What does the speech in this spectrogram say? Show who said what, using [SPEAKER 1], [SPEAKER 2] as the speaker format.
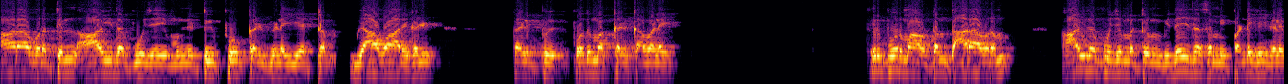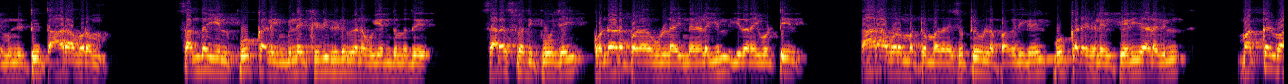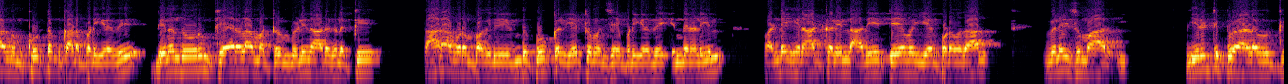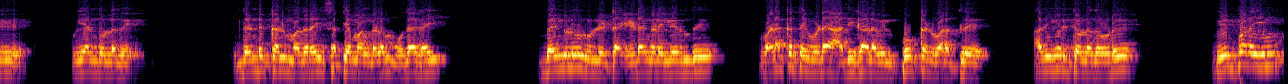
[SPEAKER 1] தாராபுரத்தில் ஆயுத பூஜையை முன்னிட்டு பூக்கள் விலை ஏற்றம் வியாபாரிகள் கழிப்பு பொதுமக்கள் கவலை. திருப்பூர் மாவட்டம் தாராபுரம் ஆயுத பூஜை மற்றும் விஜயதசமி பண்டிகைகளை முன்னிட்டு தாராபுரம் சந்தையில் பூக்களின் விலை கிடுகிடுவென உயர்ந்துள்ளது. சரஸ்வதி பூஜை கொண்டாடப்பட உள்ள இந்த நிலையில் இதனை ஒட்டி தாராபுரம் மற்றும் அதனை சுற்றியுள்ள பகுதிகளில் பூக்கடைகளில் பெரிய அளவில் மக்கள் வாங்கும் கூட்டம் காணப்படுகிறது. தினந்தோறும் கேரளா மற்றும் வெளிநாடுகளுக்கு தாராபுரம் பகுதியிலிருந்து பூக்கள் ஏற்றுமதி செய்யப்படுகிறது. இந்த நிலையில் பண்டிகை நாட்களில் அதே தேவை ஏற்படுவதால் விலை சுமார் இரட்டிப்பு அளவுக்கு உயர்ந்துள்ளது. திண்டுக்கல் மதுரை சத்தியமங்கலம் உதகை பெங்களூர் உள்ளிட்ட இடங்களிலிருந்து வழக்கத்தை விட அதிக அளவில் பூக்கள் வரத்து அதிகரித்துள்ளதோடு விற்பனையும்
